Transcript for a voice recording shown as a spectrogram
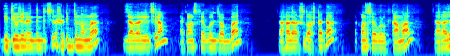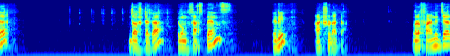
দ্বিতীয় যে লেনদেনটি ছিল, সেটির জন্য আমরা যা দাঁড়িয়েছিলাম অ্যাকাউন্টস পেবল জব্বার চার হাজার একশো দশ টাকা অ্যাকাউন্টস পেবল কামাল চার হাজার দশ টাকা, এবং সাসপেন্স ক্রেডিট আটশো টাকা। আমরা ফার্নিচার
